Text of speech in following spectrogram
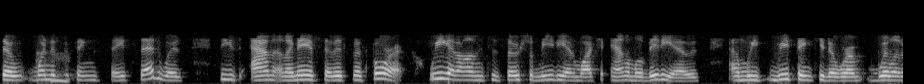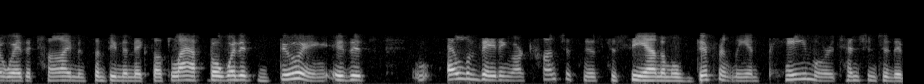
So one of the things they said was these and I may have said this before. We get on to social media and watch animal videos, and we we think you know we're willing away the time and something that makes us laugh. But what it's doing is it's elevating our consciousness to see animals differently and pay more attention to their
